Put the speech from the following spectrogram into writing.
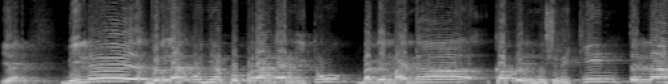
ya bila berlakunya peperangan itu bagaimana kafir musyrikin telah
